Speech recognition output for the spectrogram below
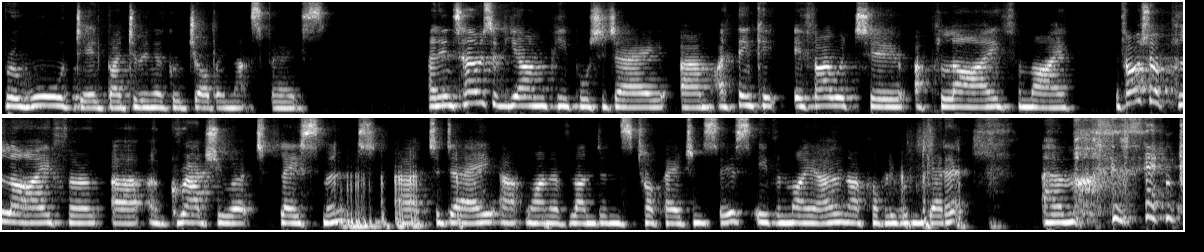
rewarded by doing a good job in that space. And in terms of young people today, um, I think if I were to apply for my, if I were to apply for a, a graduate placement uh, today at one of London's top agencies, even my own, I probably wouldn't get it. Um, I think,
